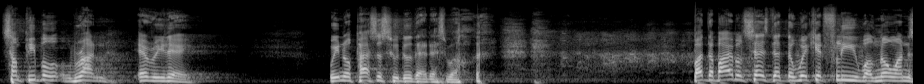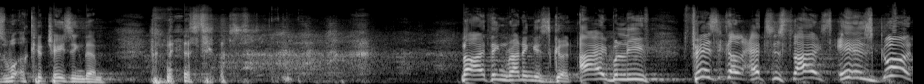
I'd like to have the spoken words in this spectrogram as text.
some people run every day. We know pastors who do that as well. but the Bible says that the wicked flee while no one is chasing them. no, I think running is good. I believe physical exercise is good,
